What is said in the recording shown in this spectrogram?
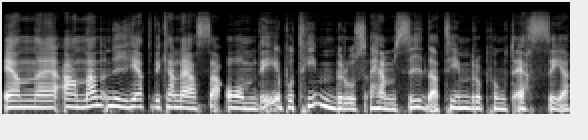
En eh, annan nyhet vi kan läsa om det är på Timbros hemsida, timbro.se,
